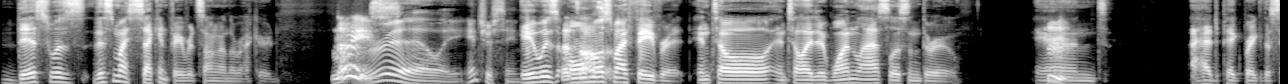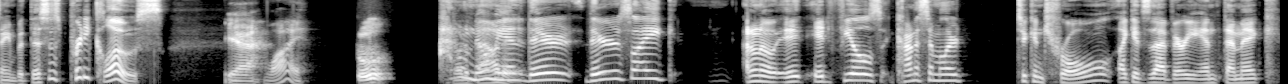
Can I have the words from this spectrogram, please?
This was this is my second favorite song on the record. Nice. Really interesting. It was That's almost awesome. my favorite until until I did one last listen through, Hmm. and I had to pick "Break the Same." But this is pretty close. yeah. Why? Cool. I don't know, man. it? There, there's like, I don't know. It it feels kind of similar to Control. Like it's that very anthemic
